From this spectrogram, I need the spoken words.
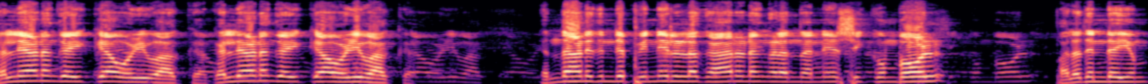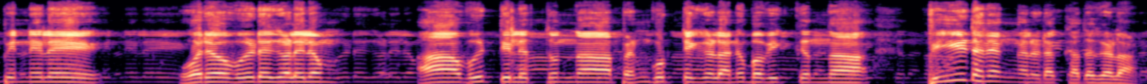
കല്യാണം കഴിക്കുക ഒഴിവാക്കുക കല്യാണം കഴിക്കുക ഒഴിവാക്കുക. എന്താണ് ഇതിന്റെ പിന്നിലുള്ള കാരണങ്ങൾ എന്ന് അന്വേഷിക്കുമ്പോൾ പലതിന്റെയും പിന്നിലെ ഓരോ വീടുകളിലും ആ വീട്ടിലെത്തുന്ന പെൺകുട്ടികൾ അനുഭവിക്കുന്ന പീഡനങ്ങളുടെ കഥകളാണ്.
